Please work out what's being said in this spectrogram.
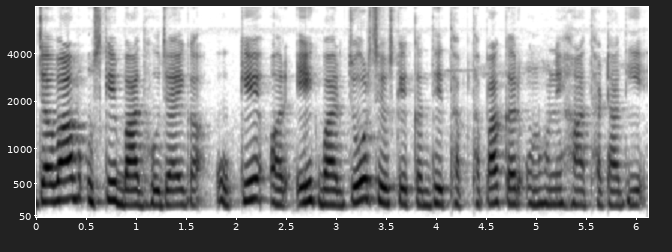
जवाब उसके बाद हो जाएगा। ओके? और एक बार ज़ोर से उसके कंधे थपथपा कर उन्होंने हाथ हटा दिए।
